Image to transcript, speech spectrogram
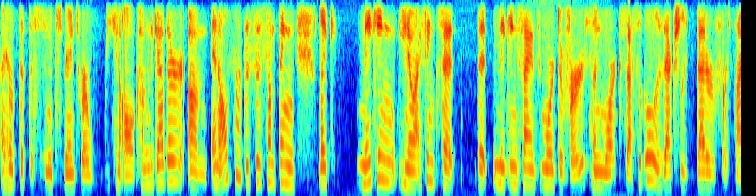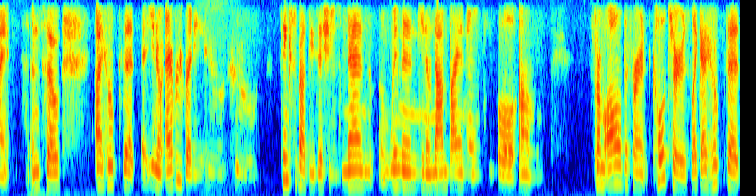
I hope that this is an experience where we can all come together, um, and also this is something like making, you know, I think that that making science more diverse and more accessible is actually better for science. And so I hope that, you know, everybody who, who thinks about these issues, men, women, you know, non-binary people, um, from all different cultures, like I hope that,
